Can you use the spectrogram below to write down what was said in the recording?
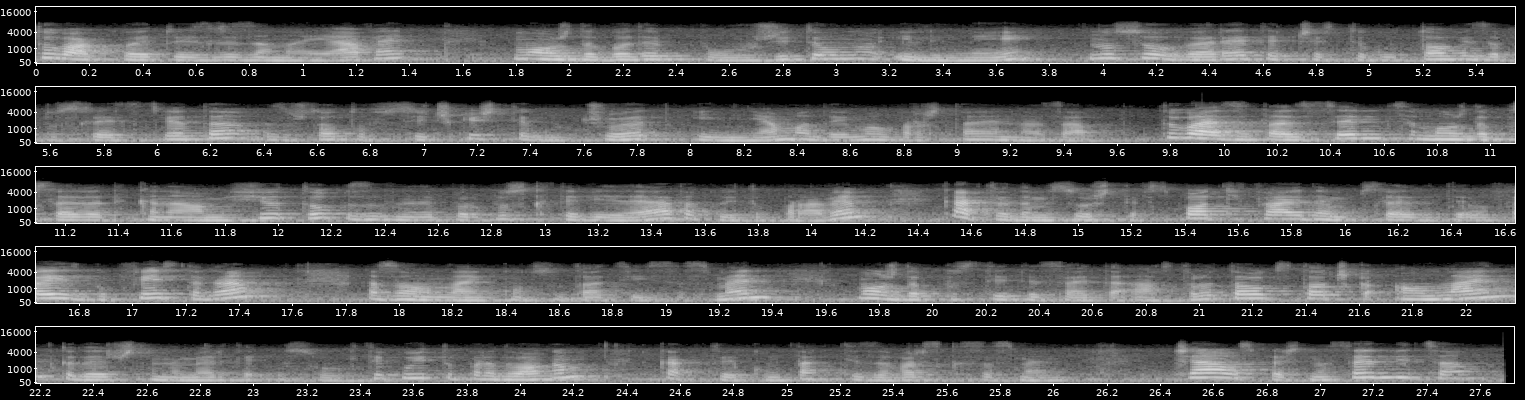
Това, което излиза наяве, може да бъде положително или не, но се уверете, че сте готови за последствията, защото всички ще го чуят и няма да има връщане назад. Това е за тази седмица. Може да последвате канала ми в YouTube, за да не пропускате видеята, които правя, както да ме слушате в Spotify, да ме последвате в Facebook, в Instagram, а за онлайн консултации с мен може да посетите сайта astrotalks.online, където ще намерите услугите, които предлагам, както и контакти за връзка с мен. Чао! Успешна седмица!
